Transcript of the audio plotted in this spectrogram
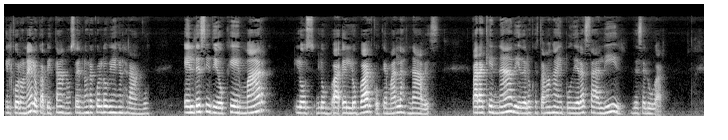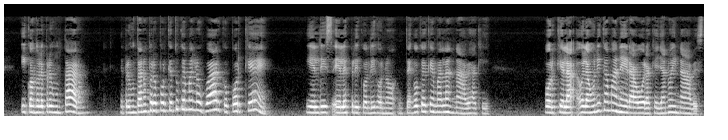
el coronel o capitán, no sé, no recuerdo bien el rango, él decidió quemar los, los, barcos, quemar las naves, para que nadie de los que estaban ahí pudiera salir de ese lugar. Y cuando le preguntaron, le preguntaron, pero ¿por qué tú quemas los barcos? ¿Por qué? Y él, dice, él explicó, él dijo, no, tengo que quemar las naves aquí. Porque la, la única manera ahora que ya no hay naves,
